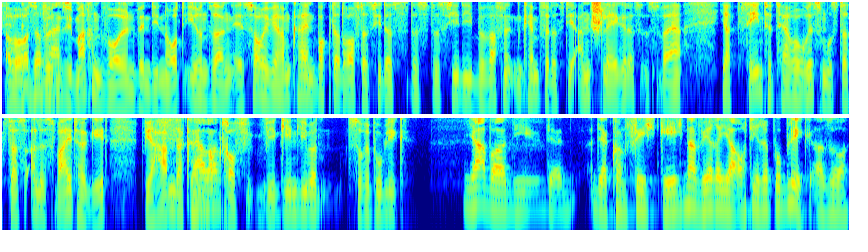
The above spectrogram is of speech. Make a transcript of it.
Aber was Insofern, würden Sie machen wollen, wenn die Nordiren sagen, ey, sorry, wir haben keinen Bock darauf, dass hier das, dass, dass hier die bewaffneten Kämpfe, dass die Anschläge, das ist war ja Jahrzehnte Terrorismus, dass das alles weitergeht. Wir haben da keinen ja, Bock drauf. Wir gehen lieber zur Republik. Ja, aber die, der, der Konfliktgegner wäre ja auch die Republik. Also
